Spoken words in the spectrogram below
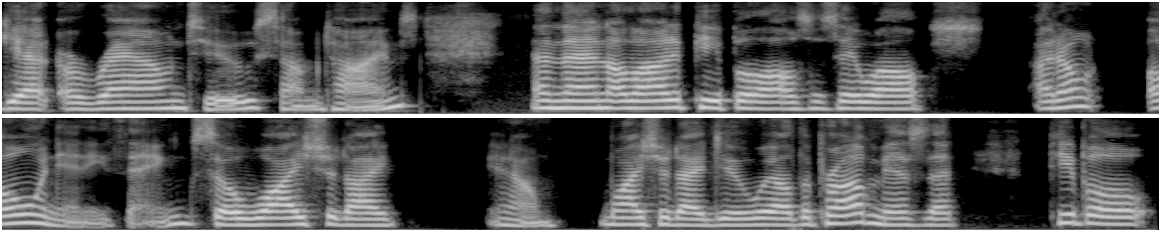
get around to sometimes. And then a lot of people also say, well, I don't own anything. So why should I, you know, why should I do? Well, the problem is that people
